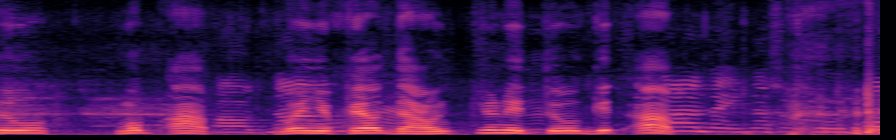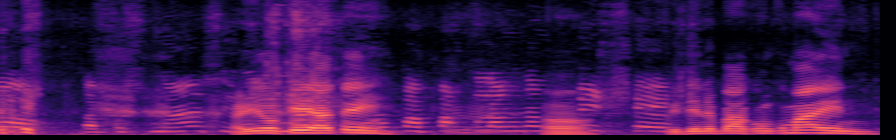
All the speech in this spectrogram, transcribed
to move up. Oh, When you fell down, you need to get up. Nanay, nasusubo. Tapos na. Si Are you okay, ate? puro papak lang ng Oh, fish eh. pwede na ba akong kumain?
